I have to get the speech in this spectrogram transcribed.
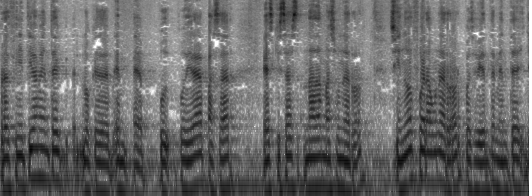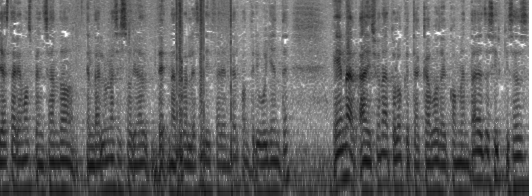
pero definitivamente lo que em, eh, pudiera pasar es quizás nada más un error si no fuera un error, pues evidentemente ya estaríamos pensando en darle una asesoría de naturaleza diferente al contribuyente, en adición a todo lo que te acabo de comentar. Es decir, quizás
